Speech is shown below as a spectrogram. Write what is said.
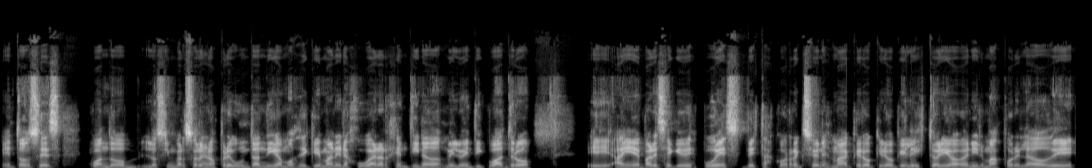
Entonces, cuando los inversores nos preguntan, digamos, de qué manera jugar Argentina 2024, eh, a mí me parece que después de estas correcciones macro, creo que la historia va a venir más por el lado de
